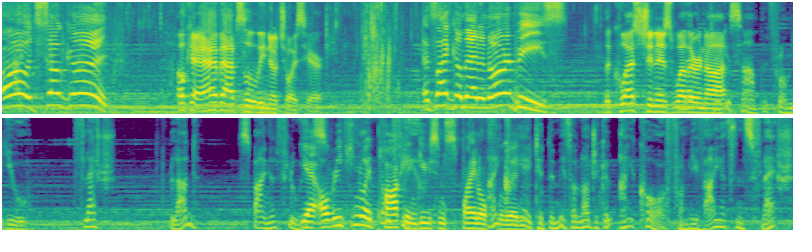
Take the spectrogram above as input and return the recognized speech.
Oh, it's so good. Okay, I have absolutely no choice here. It's like I'm at an Arby's. The question is whether Let or me not. Take a sample from you. Flesh, blood, spinal fluids. Yeah, I'll reach into my pocket and give you some spinal fluid. I created the mythological ichor from Leviathan's flesh.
